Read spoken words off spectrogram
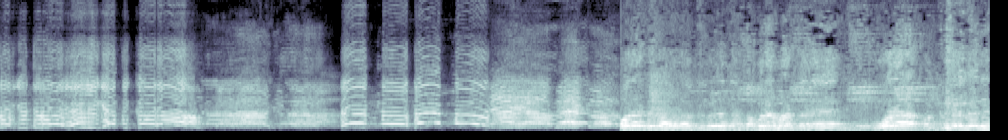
ದೊರಕಿಟ್ಟಿರುವ ಏಳಿಗೆ ಧಿಕ್ಕಾರ. ಹೋರಾಟಗಾರರ ಹಕ್ಕುಗಳನ್ನ ಸಮರ ಮಾಡ್ತಾರೆ. ಹೋರಾ ಹಕ್ಕುಗಳ ಮೇಲೆ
